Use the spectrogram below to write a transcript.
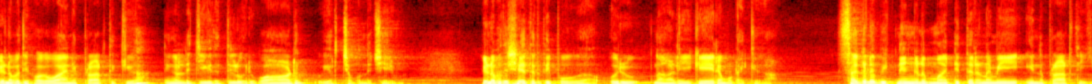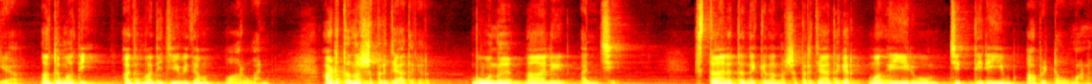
ഗണപതി ഭഗവാനെ പ്രാർത്ഥിക്കുക നിങ്ങളുടെ ജീവിതത്തിൽ ഒരുപാട് ഉയർച്ച വന്നു ചേരും. ഗണപതി ക്ഷേത്രത്തിൽ പോവുക ഒരു നാളികേരം ഉടയ്ക്കുക. സകല വിഘ്നങ്ങളും മാറ്റിത്തരണമേ എന്ന് പ്രാർത്ഥിക്കുക. അത് മതി അത് മതി ജീവിതം മാറുവാൻ. അടുത്ത നക്ഷത്ര ജാതകർ മൂന്ന് നാല് അഞ്ച്. സ്ഥാനത്ത് നിൽക്കുന്ന നക്ഷത്ര ജാതകർ മകയിരവും ചിത്തിരയും അവിട്ടവുമാണ്.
